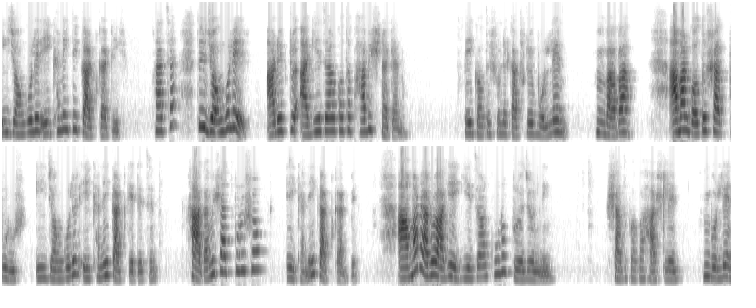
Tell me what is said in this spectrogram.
এই জঙ্গলের এইখানেই তুই কাঠ কাটিস। আচ্ছা তুই জঙ্গলের আরও একটু আগিয়ে যাওয়ার কথা ভাবিস না কেন? এই কথা শুনে কাঠুরে বললেন বাবা, আমার গত সাত পুরুষ এই জঙ্গলের এইখানেই কাঠ কেটেছেন। আগামী সাত পুরুষও এইখানেই কাঠ কাটবে। আমার আরও আগে এগিয়ে যাওয়ার কোনো প্রয়োজন নেই। সাধু বাবা হাসলেন। বললেন,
